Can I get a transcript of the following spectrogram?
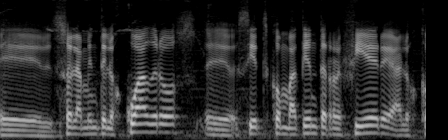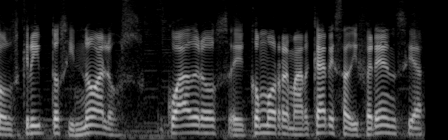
eh, solamente los cuadros, si excombatiente refiere a los conscriptos y no a los cuadros, cómo remarcar esa diferencia.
